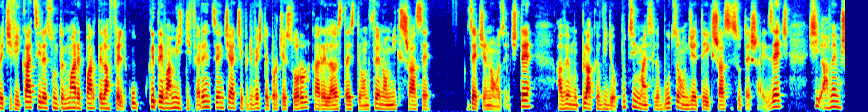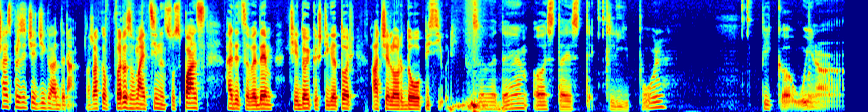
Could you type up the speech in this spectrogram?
Specificațiile sunt în mare parte la fel, cu câteva mici diferențe în ceea ce privește procesorul, care la ăsta este un Phenom X6 1090T, avem o placă video puțin mai slăbuță, un GTX 660 și avem 16 GB de RAM. Așa că, fără să vă mai țin în suspans, haideți să vedem cei doi câștigători a celor două PC-uri. Să vedem, ăsta este clipul. Pick a winner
